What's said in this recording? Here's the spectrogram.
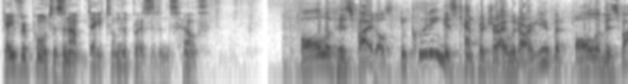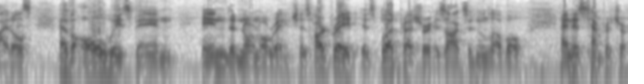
gave reporters an update on the president's health. All of his vitals, including his temperature, I would argue, but all of his vitals have always been in the normal range. His heart rate, his blood pressure, his oxygen level, and his temperature.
